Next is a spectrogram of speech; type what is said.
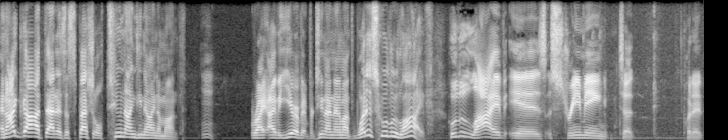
and I got that as a special two ninety nine a month. Right, I have a year of it for two ninety nine a month. What is Hulu Live? Hulu Live is streaming to put it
